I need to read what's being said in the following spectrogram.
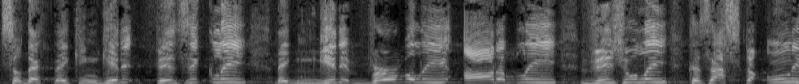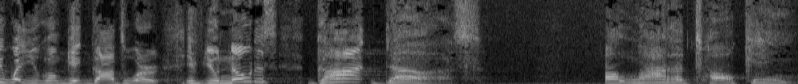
so that they can get it physically, they can get it verbally, audibly, visually, because that's the only way you're going to get God's Word. If you notice, God does a lot of talking.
